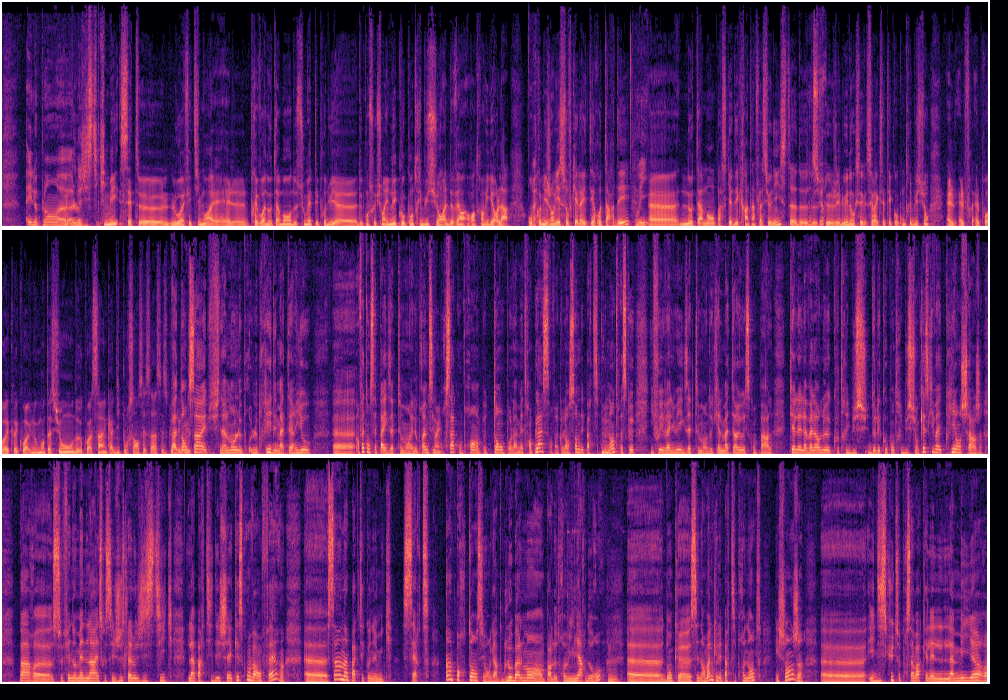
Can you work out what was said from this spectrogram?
et le plan euh, logistique. Mais cette euh, loi, effectivement, elle, prévoit notamment de soumettre les produits euh, de construction à une éco-contribution. Elle devait rentrer en vigueur là, au 1er janvier, sauf qu'elle a été retardée, oui. notamment parce qu'il y a des craintes inflationnistes de, ce que j'ai lu. Donc c'est vrai que cette éco-contribution, elle, elle, elle, provoquerait quoi? Une augmentation de quoi? 5 à 10 c'est ça? C'est ce que Pas tant que ça. Et puis finalement, le, le prix des matériaux euh, en fait, on ne sait pas exactement. Et le problème, c'est pour ça qu'on prend un peu de temps pour la mettre en place, enfin que l'ensemble des parties mm. prenantes, parce parce qu'il faut évaluer exactement de quel matériau est-ce qu'on parle, quelle est la valeur de l'éco-contribution, qu'est-ce qui va être pris en charge par euh, ce phénomène-là? Est-ce que c'est juste la logistique, la partie déchets? Qu'est-ce qu'on va en faire? Euh, Ça a un impact économique, certes, important si on regarde globalement, hein, on parle de 3 milliards d'euros. Mmh. Euh, donc euh, c'est normal que les parties prenantes échangent euh, et discutent pour savoir quelle est la meilleure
